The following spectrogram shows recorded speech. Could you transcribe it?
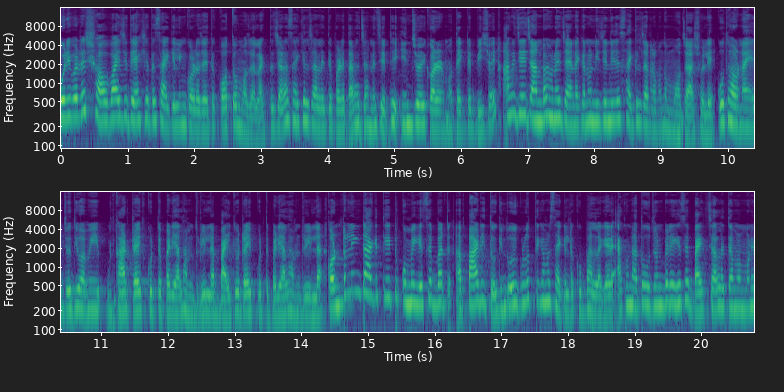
পরিবারের সবাই যদি একসাথে সাইকেলিং করা যায়, তো কত মজা লাগতো। যারা সাইকেল চালাতে পারে, তারা জানে যে এটা এনজয় করার মতো একটা বিষয়। আমি যে যানবাহনে যাই না কেন, নিজে নিজে সাইকেল চালানোর মতো মজা আসলে কোথাও নাই। যদিও আমি কার ড্রাইভ করতে পারি, আলহামদুলিল্লাহ। বাইকেও ড্রাইভ করতে পারি, আলহামদুলিল্লাহ। কন্ট্রোলিংটা আগে থেকে একটু কমে গেছে বাট পারি তো। কিন্তু ওইগুলোর থেকে আমার সাইকেলটা খুব ভালো লাগে। আর এখন এত ওজন বেড়ে গেছে বাইক চালাতে আমার মনে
